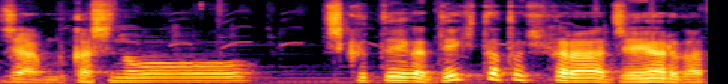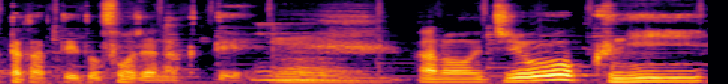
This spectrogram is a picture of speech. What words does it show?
じゃあ昔の築堤ができた時から JR があったかっていうとそうじゃなくて、うん。あの、一応国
